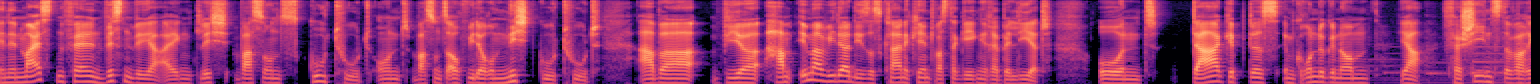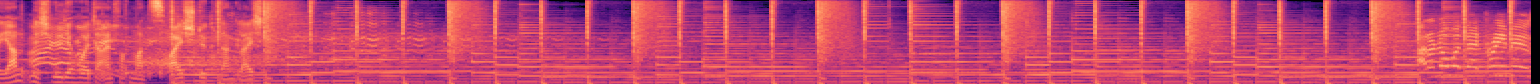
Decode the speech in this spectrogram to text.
In den meisten Fällen wissen wir ja eigentlich, was uns gut tut und was uns auch wiederum nicht gut tut. Aber wir haben immer wieder dieses kleine Kind, was dagegen rebelliert. Und da gibt es im Grunde genommen ja verschiedenste Varianten. Ich will dir heute einfach mal zwei Stück dann gleich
